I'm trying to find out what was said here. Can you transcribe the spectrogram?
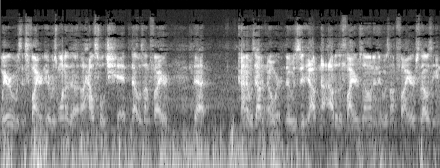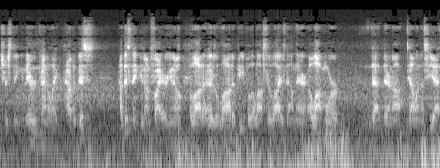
where was this fire? There was one of the a household shed that was on fire that kind of was out of nowhere. That was out out of the fire zone, and it was on fire. So that was interesting. And they were kind of like, how did this? How this thing get on fire? You know, a lot of there's a lot of people that lost their lives down there. A lot more that they're not telling us yet.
